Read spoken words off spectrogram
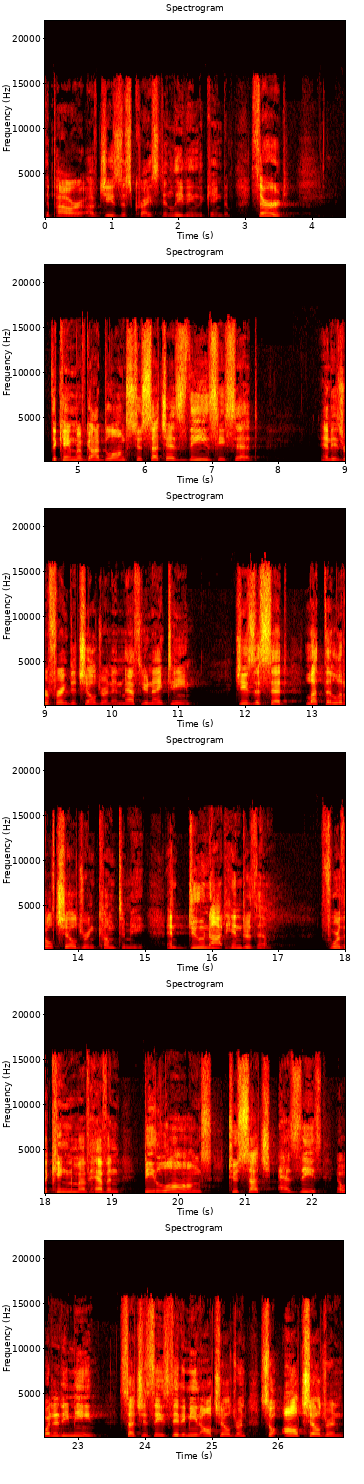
the power of Jesus Christ in leading the kingdom. Third, the kingdom of God belongs to such as these, he said. And he's referring to children in Matthew 19. Jesus said, Let the little children come to me, and do not hinder them for the kingdom of heaven belongs to such as these. Now, what did he mean? Such as these. Did he mean all children? So, all children,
